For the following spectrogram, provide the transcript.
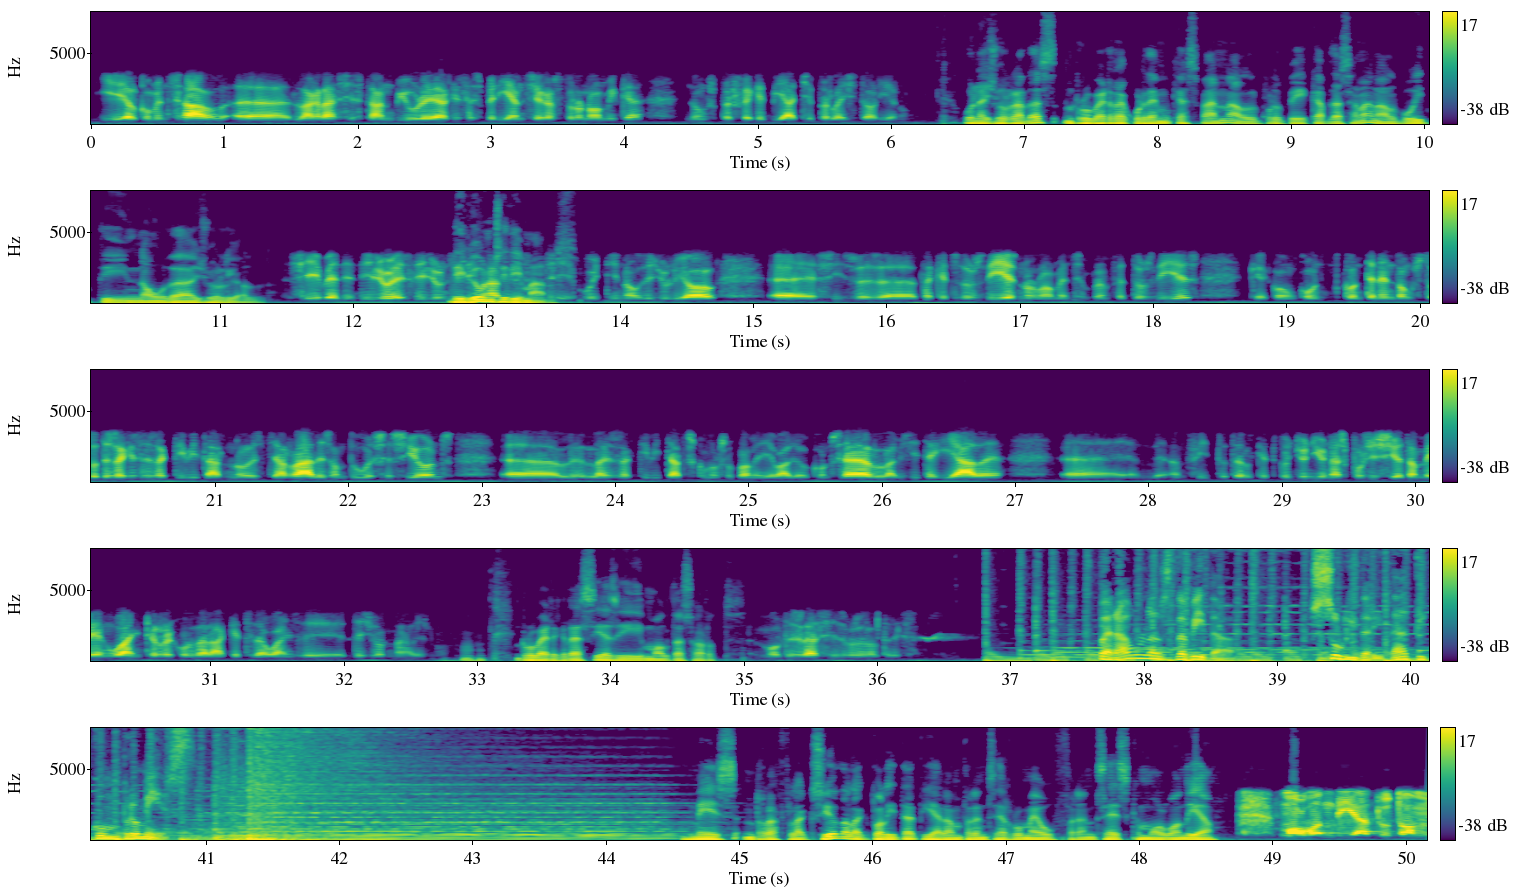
I al comensal, eh, la gràcia està en viure aquesta experiència gastronòmica doncs, per fer aquest viatge per la història. No? Unes jornades, Robert, recordem que es fan el proper cap de setmana, el 8 i 9 de juliol. Sí, bé, dilluns, dilluns, dilluns i dimarts. I dimarts. Sí, 8 i 9 de juliol. Eh, sí, eh, d'aquests dos dies, normalment sempre hem fet dos dies, que con, con, contenen doncs, totes aquestes activitats, no? les xerrades amb dues sessions, eh, les activitats com el sopar medieval i el concert, la visita guiada, eh, en fi, tot el, aquest conjunt i una exposició també en guany que recordarà aquests 10 anys de, de jornades. No? -huh. Robert, gràcies i molta sort. Moltes gràcies a vosaltres. Paraules de vida. Solidaritat i compromís. Més reflexió de l'actualitat i ara en Francesc Romeu. Francesc, molt bon dia. Molt bon dia a tothom.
